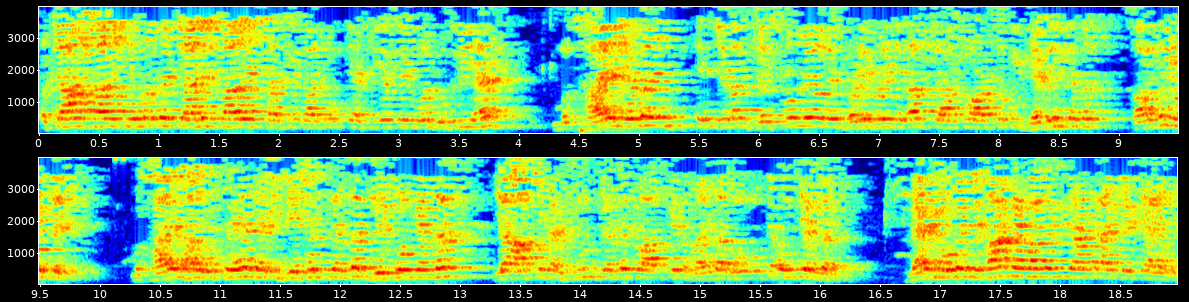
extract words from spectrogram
पचास साल की उम्र में चालीस साल एक सियासी कारकुन की हैसियत से उम्र गुजरी है। मसाइल जो है इन, जनाब जलसों में और इन बड़े बड़े जनाब चार सौ आठ सौ की गैदरिंग के अंदर सॉल्व नहीं होते मसाइल हल होते हैं डेलीगेशन के अंदर जेलों के अंदर या आपके महसूस जो है जो आपके नुमाइंदा लोग होते हैं उनके अंदर। मैं योम दिफा के हवाले से यहाँ टाइम लेके आया हूँ।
